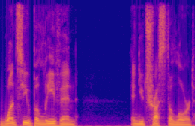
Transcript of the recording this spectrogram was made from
Once you believe in and you trust the Lord,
